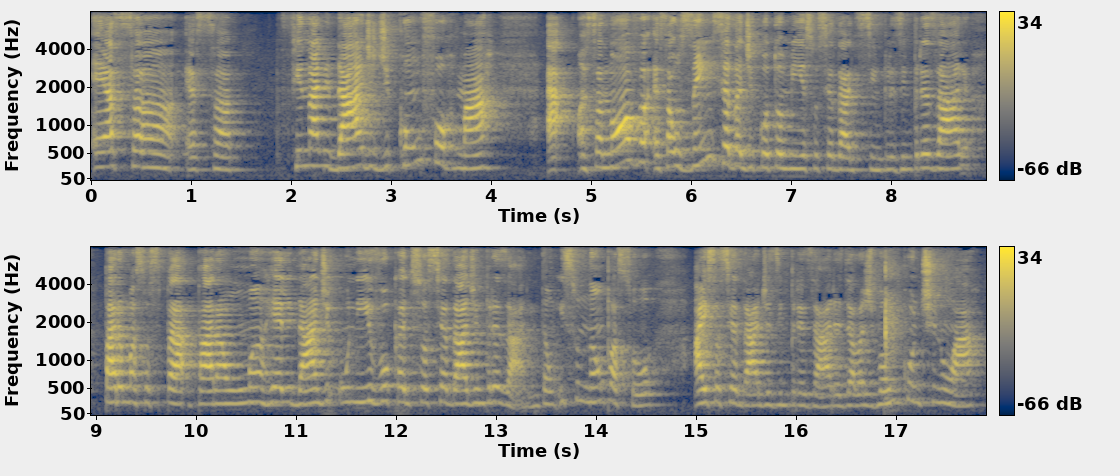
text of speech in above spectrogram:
essa, essa finalidade de conformar a, essa nova, essa ausência da dicotomia sociedade simples empresária para uma, para uma realidade unívoca de sociedade empresária. Então, isso não passou. As sociedades empresárias elas vão continuar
